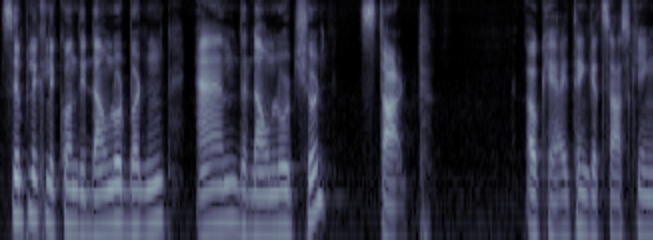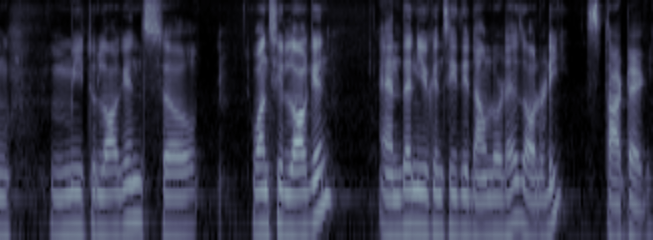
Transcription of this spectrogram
Simply click on the download button and the download should start. Okay, I think it's asking me to log in. So once you log in and then you can see the download has already started.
